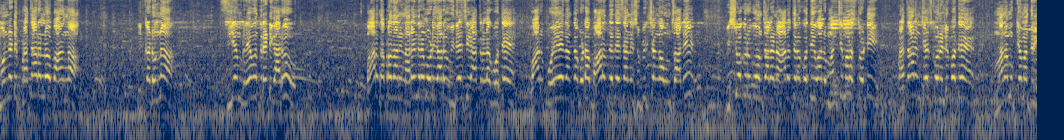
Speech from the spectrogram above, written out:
మొన్నటి ప్రచారంలో భాగంగా ఇక్కడున్న సీఎం రేవంత్ రెడ్డి గారు భారత ప్రధాని నరేంద్ర మోడీ గారు విదేశీ యాత్రలకు పోతే వారు పోయేదంతా కూడా భారతదేశాన్ని సుభిక్షంగా ఉంచాలి విశ్వగురుగా ఉంచాలనే ఆలోచన కొద్దీ వాళ్ళు మంచి మనసుతోటి ప్రచారం చేసుకొని వెళ్ళిపోతే మన ముఖ్యమంత్రి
